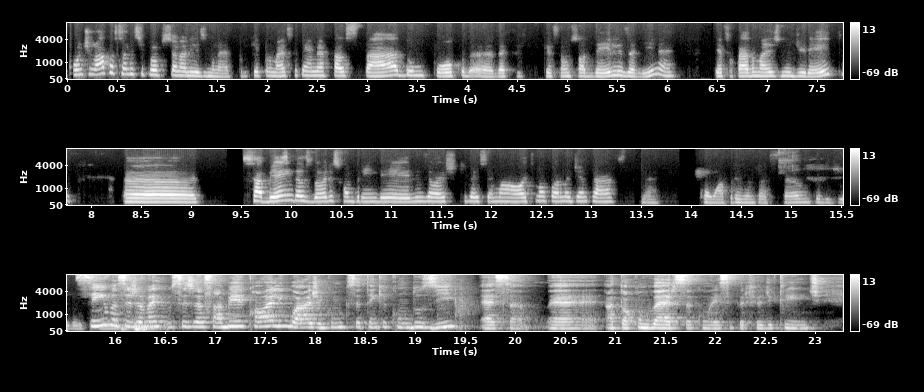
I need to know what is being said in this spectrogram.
continuar passando esse profissionalismo, né, porque por mais que eu tenha me afastado um pouco da, da questão só deles ali, né, ter focado mais no direito, uh, saber ainda as dores, compreender eles, eu acho que vai ser uma ótima forma de entrar, né? Com a apresentação, tudo direito. Sim, você já vai, você já sabe qual é a linguagem, como que você tem que conduzir essa é, a tua conversa com esse perfil de cliente.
